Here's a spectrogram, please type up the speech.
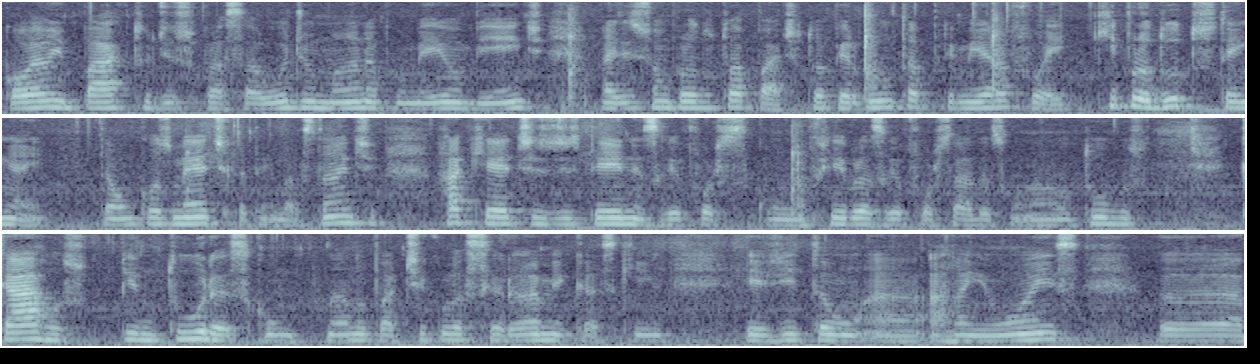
qual é o impacto disso para a saúde humana, para o meio ambiente, mas isso é um produto à parte. A tua pergunta primeira foi: que produtos tem aí? Então, cosmética tem bastante, raquetes de tênis com fibras reforçadas com nanotubos, carros, pinturas com nanopartículas cerâmicas que evitam ah, arranhões. Ah,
